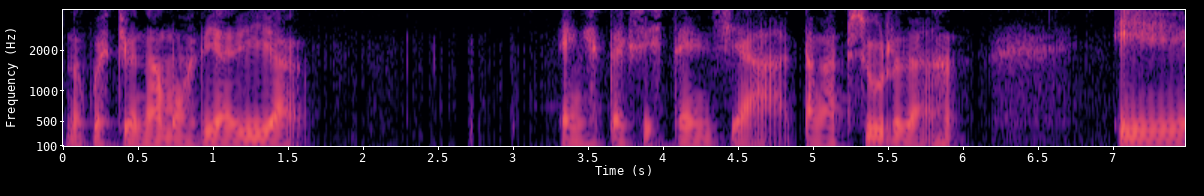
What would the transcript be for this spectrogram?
nos cuestionamos día a día en esta existencia tan absurda. Y,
